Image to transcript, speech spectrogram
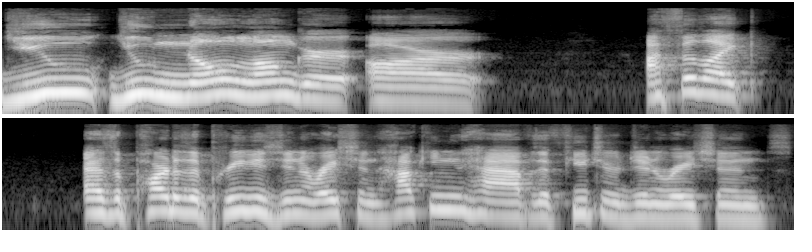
you you no longer are I feel like as a part of the previous generation, how can you have the future generations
